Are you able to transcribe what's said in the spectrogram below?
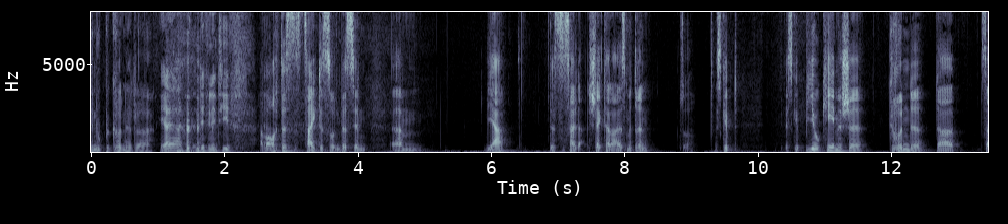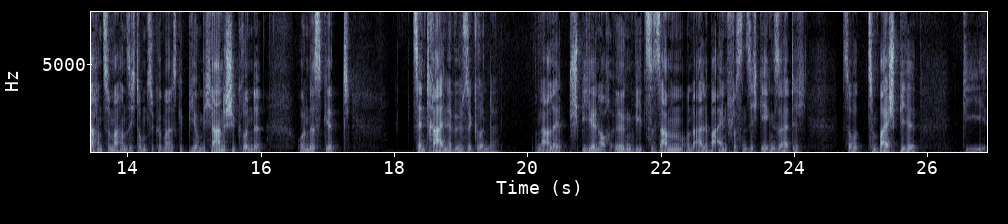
genug begründet, oder? Ja, ja, definitiv. Aber auch das, das, zeigt es so ein bisschen, ähm, ja, das ist halt, steckt halt alles mit drin. So. Es gibt, es gibt biochemische Gründe, da Sachen zu machen, sich darum zu kümmern. Es gibt biomechanische Gründe und es gibt zentralnervöse Gründe. Und alle spielen auch irgendwie zusammen und alle beeinflussen sich gegenseitig. So zum Beispiel die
